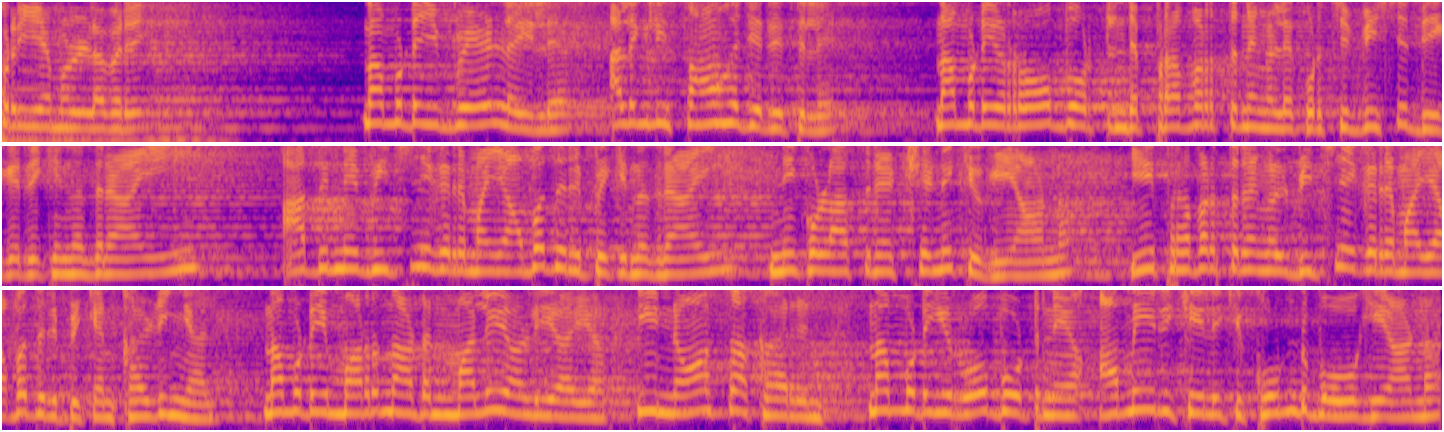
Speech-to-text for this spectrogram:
പ്രിയമുള്ളവരെ നമ്മുടെ ഈ വേളയിൽ അല്ലെങ്കിൽ ഈ സാഹചര്യത്തിൽ നമ്മുടെ ഈ റോബോട്ടിന്റെ പ്രവർത്തനങ്ങളെക്കുറിച്ച് വിശദീകരിക്കുന്നതിനായി അതിനെ വിജയകരമായി അവതരിപ്പിക്കുന്നതിനായി നിക്കോളാസിനെ ക്ഷണിക്കുകയാണ്. ഈ പ്രവർത്തനങ്ങൾ വിജയകരമായി അവതരിപ്പിക്കാൻ കഴിഞ്ഞാൽ നമ്മുടെ ഈ മറുനാടൻ മലയാളിയായ ഈ നാസാക്കാരൻ നമ്മുടെ ഈ റോബോട്ടിനെ അമേരിക്കയിലേക്ക് കൊണ്ടുപോവുകയാണ്.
